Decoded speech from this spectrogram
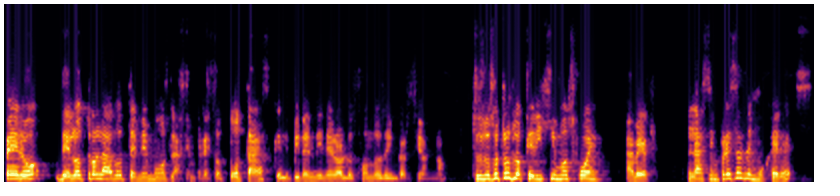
Pero del otro lado tenemos las empresototas que le piden dinero a los fondos de inversión, ¿no? Entonces, nosotros lo que dijimos fue, a ver, las empresas de mujeres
